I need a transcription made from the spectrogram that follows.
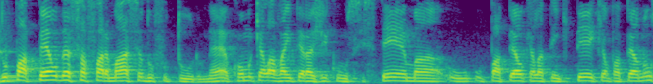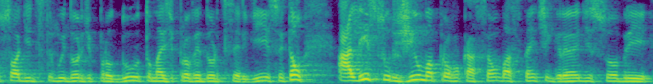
do papel dessa farmácia do futuro, né? Como que ela vai interagir com o sistema, o, o, papel que ela tem que ter, que é um papel não só de distribuidor de produto, mas de provedor de serviço. Então, ali surgiu uma provocação bastante grande sobre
